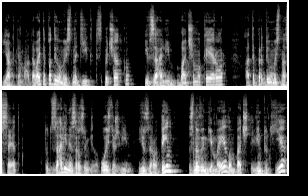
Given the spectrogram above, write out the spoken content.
Як нема? Давайте подивимось на дікт спочатку. І взагалі бачимо k-error. А тепер дивимось на сет. Тут взагалі не зрозуміло. Ось де ж він. Юзер 1 з новим e-mail, бачите, він тут є,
